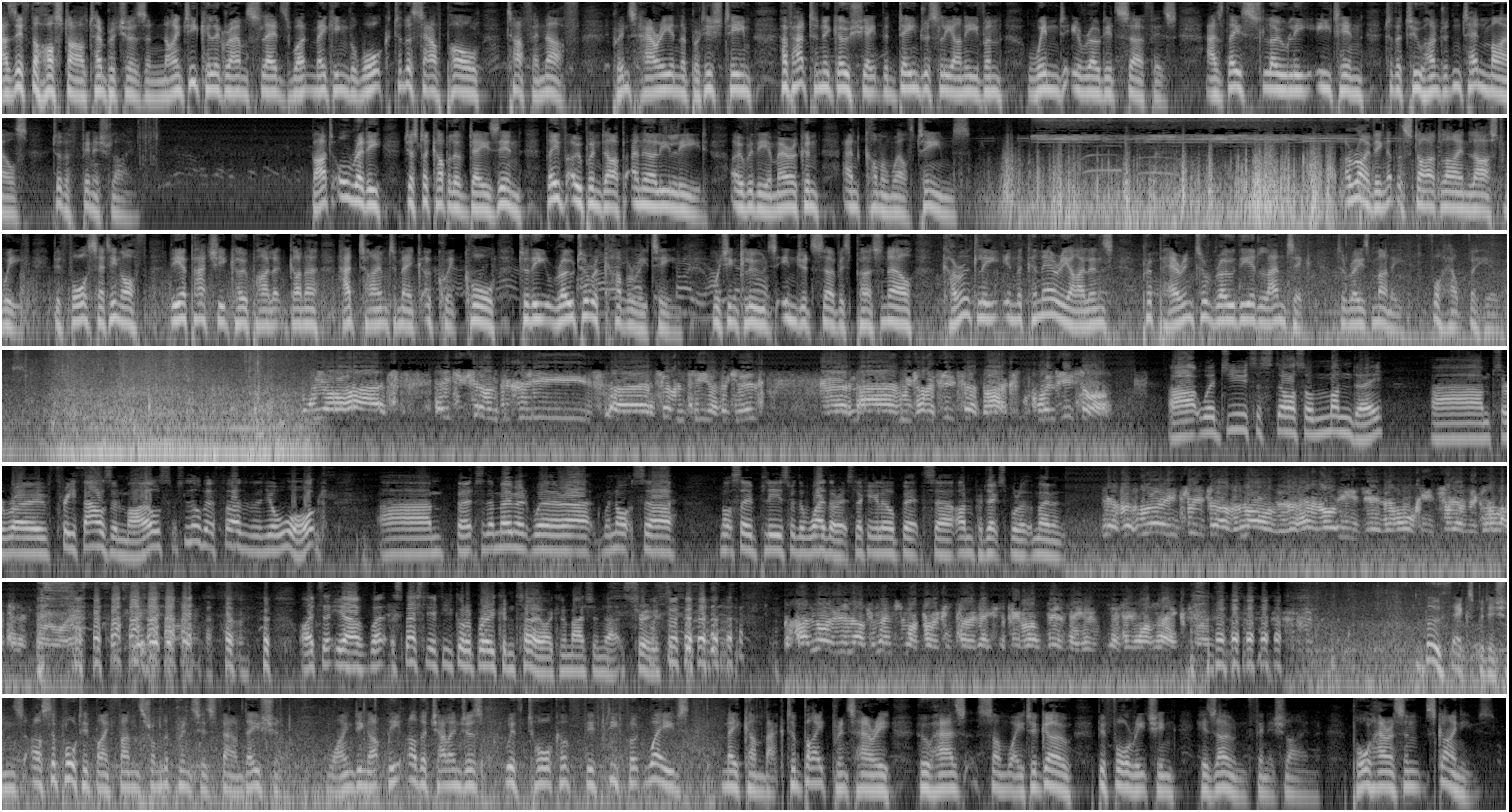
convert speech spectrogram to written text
As if the hostile temperatures and 90 kilogram sleds weren't making the walk to the South Pole tough enough, Prince Harry and the British team have had to negotiate the dangerously uneven, wind eroded surface as they slowly eat in to the 210 miles to the finish line. But already, just a couple of days in, they've opened up an early lead over the American and Commonwealth teams. Arriving at the start line last week, before setting off, the Apache co pilot gunner had time to make a quick call to the Row to Recovery Team, which includes injured service personnel currently in the Canary Islands preparing to row the Atlantic to raise money for Help for Heroes. We are at 87 degrees, uh, 17, I think it is, and uh, we've had a few setbacks. When did you start? Uh, we're due to start on Monday um, to row 3,000 miles, which is a little bit further than your walk. Um, but at the moment, we're uh, we're not uh, not so pleased with the weather. It's looking a little bit uh, unpredictable at the moment. Yeah, but rowing 3,000 miles is a hell of a lot easier than walking 300 kilometres, by the way. I'd say, yeah, but especially if you've got a broken toe, I can imagine that's true. I'm not even allowed to mention my broken toe next to people like Disney missing one leg. Both expeditions are supported by funds from the Prince's Foundation. Winding up the other challengers with talk of 50 foot waves may come back to bite Prince Harry, who has some way to go before reaching his own finish line. Paul Harrison, Sky News.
